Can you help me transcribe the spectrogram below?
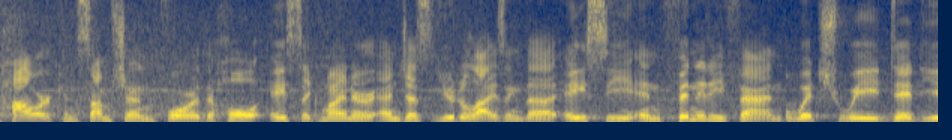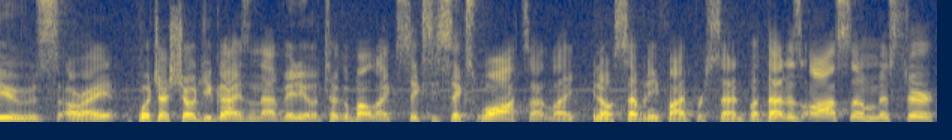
power consumption for the whole ASIC miner and just utilizing the AC Infinity fan, which we did use, all right, which I showed you guys in that video. It took about like 66 watts at like, you know, 75%, but that is awesome. Mr.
